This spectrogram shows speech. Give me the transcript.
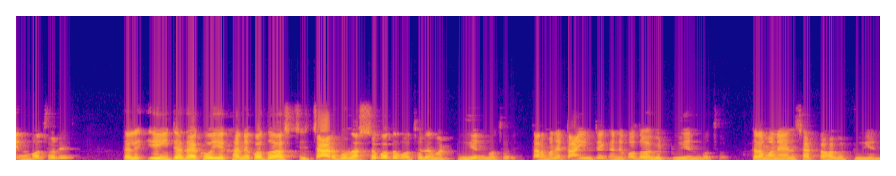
এন বছরে। তাহলে এইটা দেখো এখানে কত আসছে? চার গুণ আসছে কত বছরে? আমার টু এন বছরে। তার মানে টাইমটা এখানে কত হবে? টু এন বছর। তার মানে অ্যান্সারটা হবে টু এন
